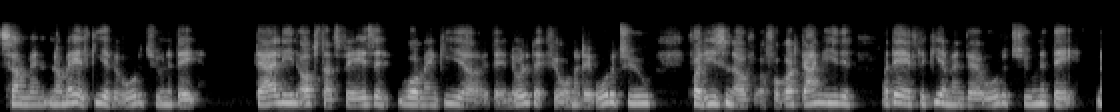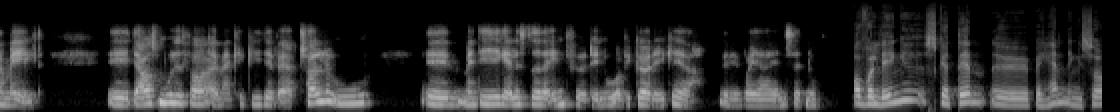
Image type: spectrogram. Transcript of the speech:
som man normalt giver ved 28. dag. Der er lige en opstartsfase, hvor man giver dag 0, dag 14 og dag 28, for lige sådan at, at få godt gang i det, og derefter giver man hver 28. dag normalt. Øh, der er også mulighed for, at man kan give det hver 12. uge, øh, men det er ikke alle steder, der er indført det nu, og vi gør det ikke her, øh, hvor jeg er ansat nu. Og hvor længe skal den øh, behandling så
